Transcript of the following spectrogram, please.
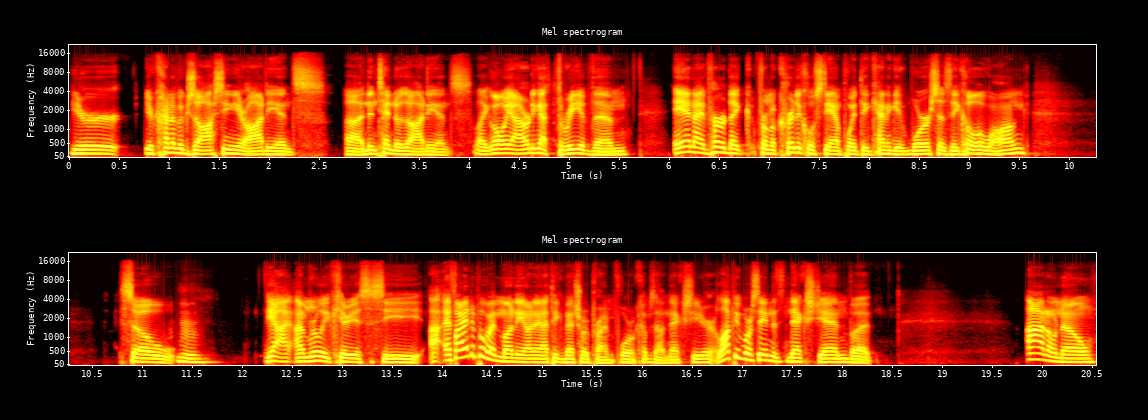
you're you're kind of exhausting your audience, uh, Nintendo's audience. Like, oh yeah, I already got three of them, and I've heard like from a critical standpoint, they kind of get worse as they go along. So Hmm. yeah, I'm really curious to see I- if I had to put my money on it. I think Metroid Prime Four comes out next year. A lot of people are saying it's next gen, but I don't know.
